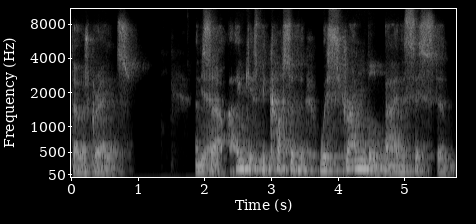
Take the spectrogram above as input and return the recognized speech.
those grades. And yeah. so I think it's because of we're strangled by the system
